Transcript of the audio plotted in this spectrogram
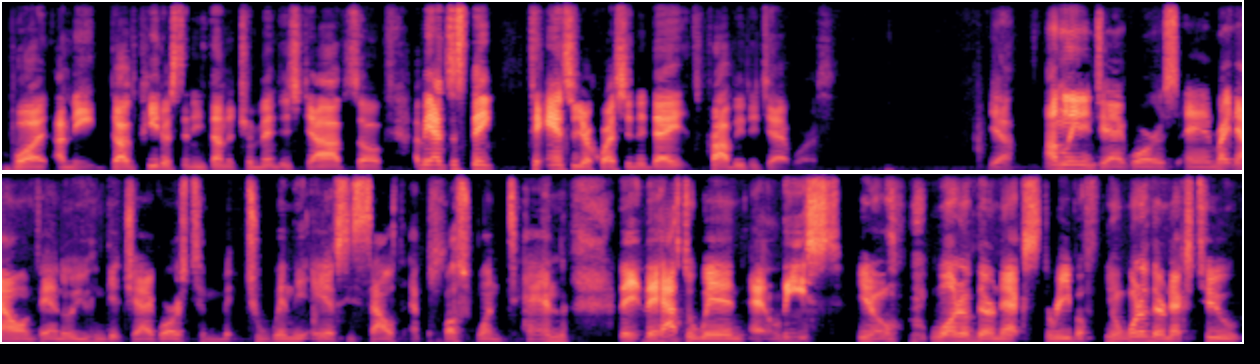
But I mean, Doug Pederson, he's done a tremendous job. So, I mean, I just think to answer your question today, it's probably the Jaguars. I'm leaning Jaguars, and right now on FanDuel you can get Jaguars to to win the AFC South at plus one ten. They they have to win at least you know one of their next three, bef- you know one of their next two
